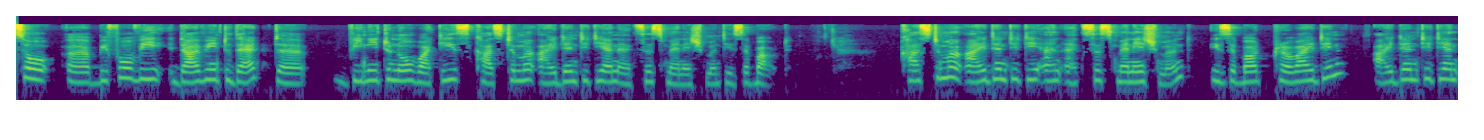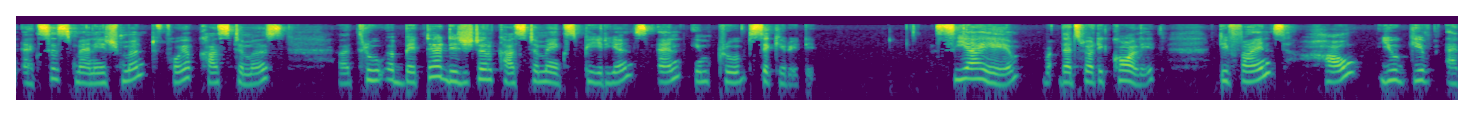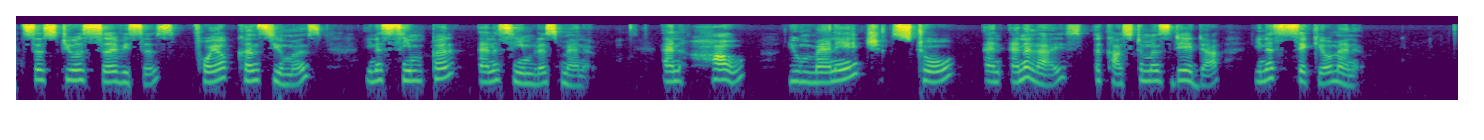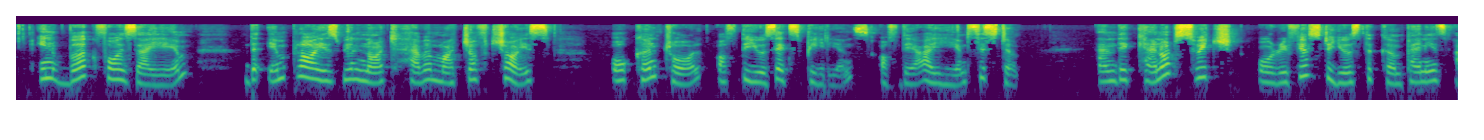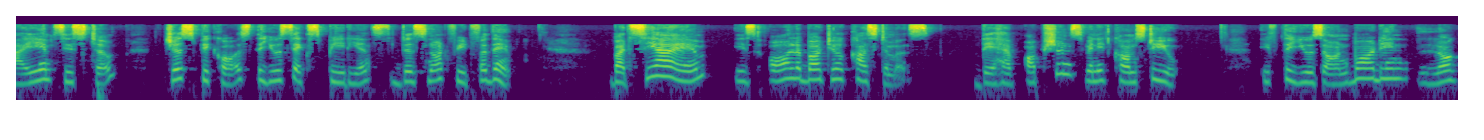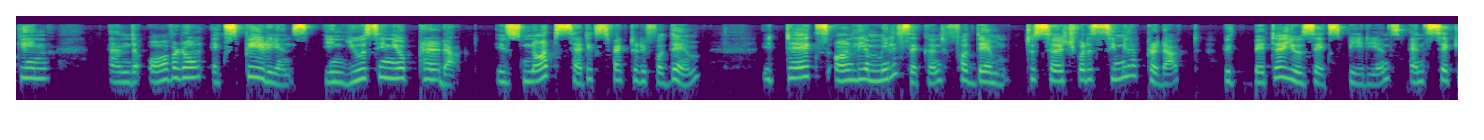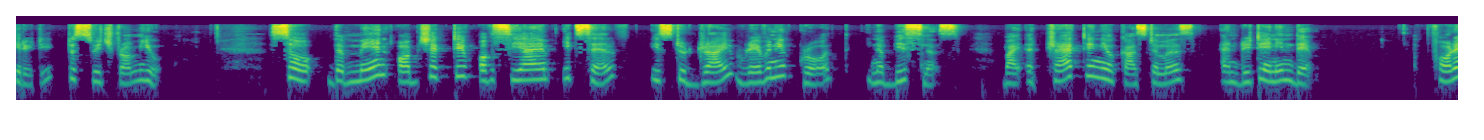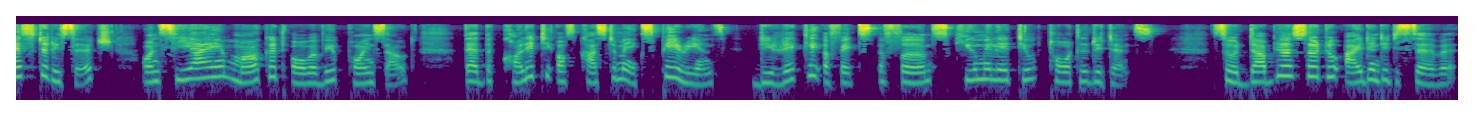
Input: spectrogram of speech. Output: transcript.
So uh, before we dive into that, uh, we need to know what is customer identity and access management is about. Customer identity and access management is about providing identity and access management for your customers uh, through a better digital customer experience and improved security. CIAM, that's what we call it, defines how you give access to your services for your consumers in a simple and a seamless manner, and how you manage, store, and analyze the customer's data in a secure manner. In Workforce IAM, the employees will not have a much of choice or control of the user experience of their IAM system. And they cannot switch or refuse to use the company's IAM system just because the user experience does not fit for them. But CIAM is all about your customers. They have options when it comes to you. If the user onboarding, login, and the overall experience in using your product is not satisfactory for them, it takes only a millisecond for them to search for a similar product with better user experience and security to switch from you. So the main objective of CIAM itself is to drive revenue growth in a business by attracting your customers and retaining them. Forrester research on CIAM market overview points out that the quality of customer experience directly affects a firm's cumulative total returns. So WSO2 Identity Server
